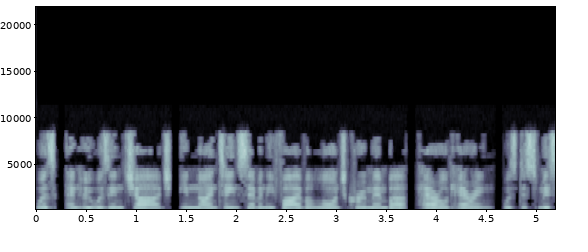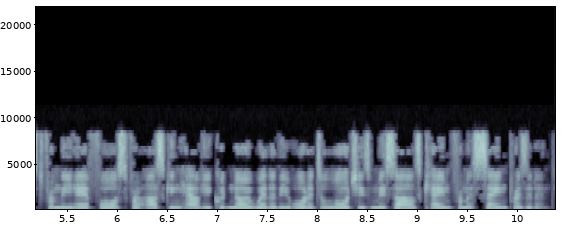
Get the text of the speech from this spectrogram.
was, and who was in charge. In 1975 a launch crew member, Harold Hering, was dismissed from the Air Force for asking how he could know whether the order to launch his missiles came from a sane president.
